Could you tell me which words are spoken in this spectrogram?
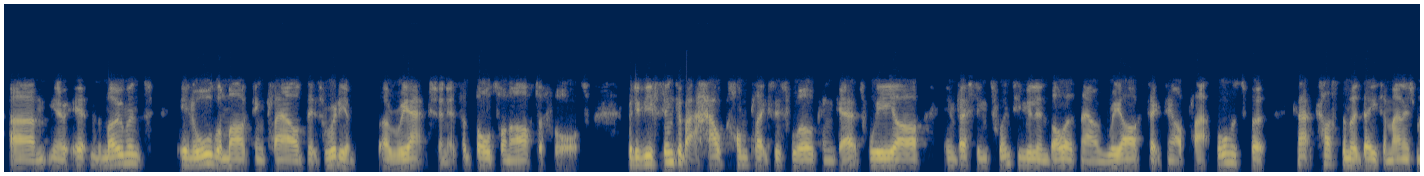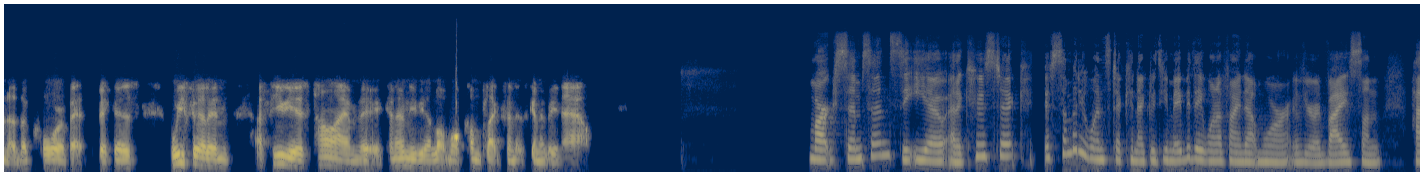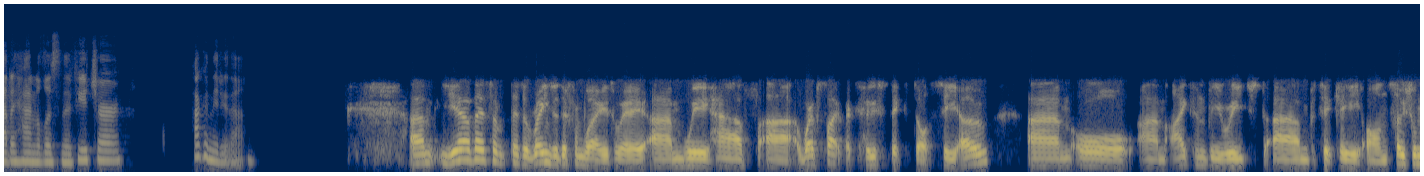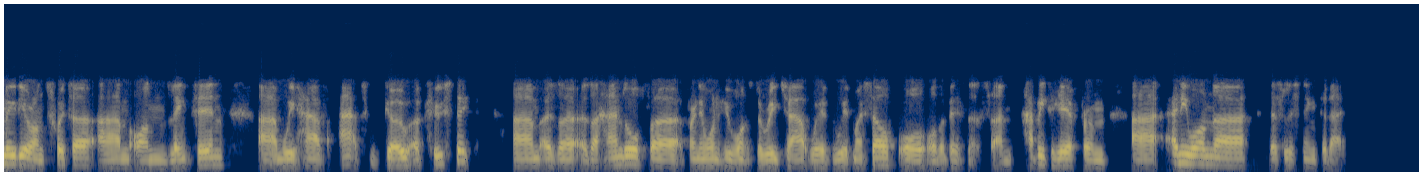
Um, you know, at the moment, in all the marketing clouds, it's really a, a reaction. It's a bolt-on afterthought. But if you think about how complex this world can get, we are investing $20 million now in re-architecting our platforms for that customer data management at the core of it, because we feel in a few years' time that it can only be a lot more complex than it's going to be now. Mark Simpson, CEO at Acoustic. If somebody wants to connect with you, maybe they want to find out more of your advice on how to handle this in the future, how can they do that? Um, yeah, there's a there's a range of different ways. We um, we have uh, a website, acoustic.co, um, or um, I can be reached um, particularly on social media, on Twitter, um, on LinkedIn. we have at Go Acoustic as a as a handle for, for anyone who wants to reach out with with myself or, or the business. I'm happy to hear from uh, anyone uh, that's listening today.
